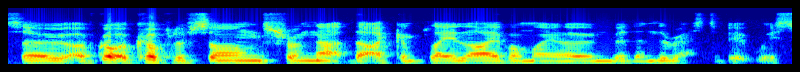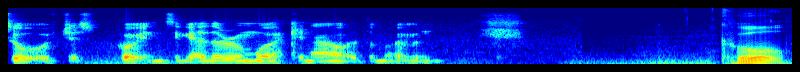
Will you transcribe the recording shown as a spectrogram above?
So I've got a couple of songs from that that I can play live on my own, but then the rest of it we're sort of just putting together and working out at the moment. Cool.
